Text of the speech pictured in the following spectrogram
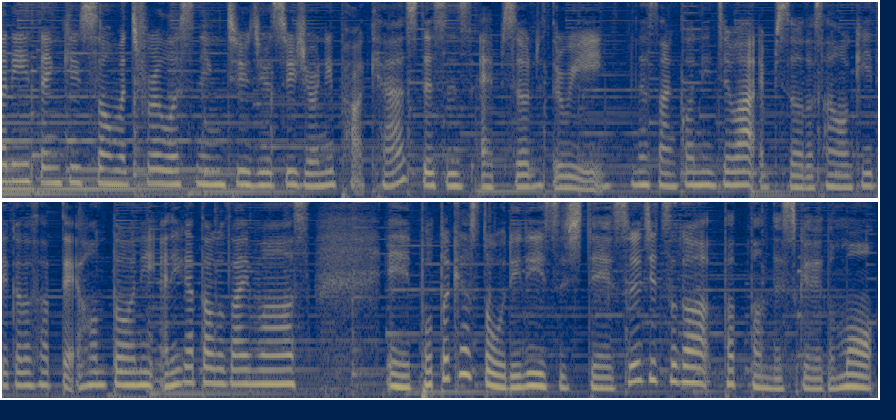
Everybody. Thank you so much for listening to Juicy Journey Podcast. This is episode 3. 皆さん、こんにちは。エピソード3を聞いてくださって本当にありがとうございます。えー、ポッドキャストをリリースして数日が経ったんですけれども、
